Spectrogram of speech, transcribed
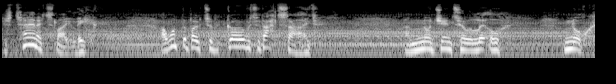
just turn it slightly. I want the boat to go over to that side and nudge into a little nook,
